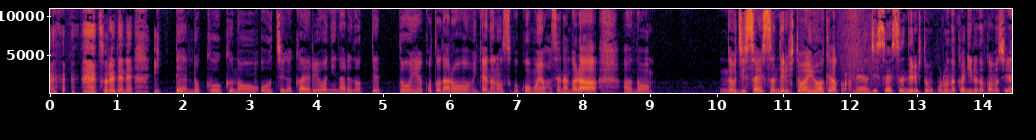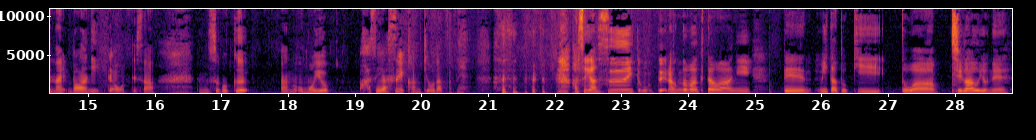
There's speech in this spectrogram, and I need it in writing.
それでね、1.6億のお家が買えるようになるのってどういうことだろうみたいなのをすごく思いを馳せながら、あの、でも実際住んでる人はいるわけだからね。実際住んでる人もこの中にいるのかもしれない。バーにって思ってさ。でもすごく、あの、思いを馳せやすい環境だったね。馳せやすいと思って。ランドマークタワーにって見た時とは違うよね。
